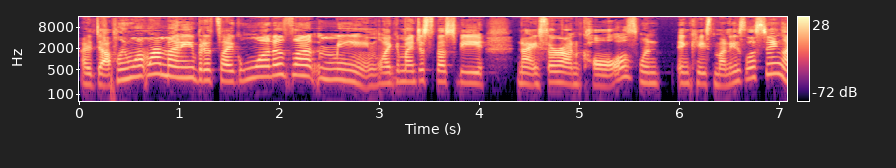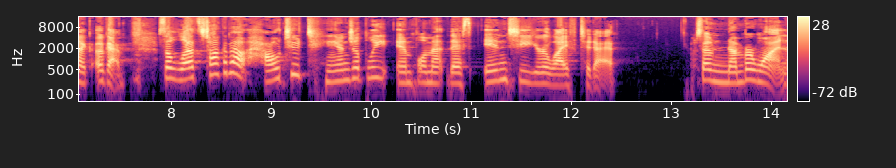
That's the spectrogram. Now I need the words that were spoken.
I definitely want more money, but it's like, what does that mean? Like, am I just supposed to be nicer on calls when in case money's listing? Like, okay. So let's talk about how to tangibly implement this into your life today. So, number one,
